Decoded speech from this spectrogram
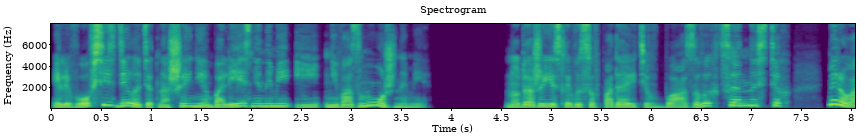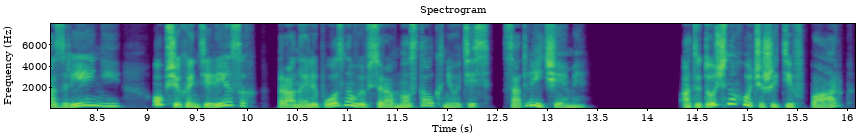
или вовсе сделать отношения болезненными и невозможными. Но даже если вы совпадаете в базовых ценностях, мировоззрении, общих интересах, рано или поздно вы все равно столкнетесь с отличиями. А ты точно хочешь идти в парк?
